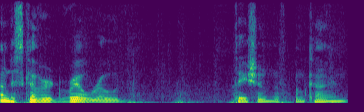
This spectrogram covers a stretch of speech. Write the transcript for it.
Undiscovered railroad station of some kind.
